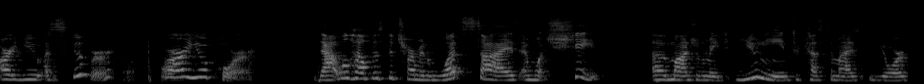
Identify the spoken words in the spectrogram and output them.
are you a scooper or are you a pourer? That will help us determine what size and what shape of modular mates you need to customize your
